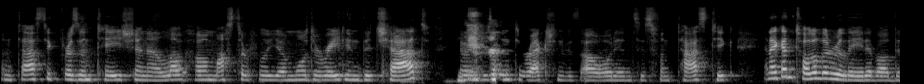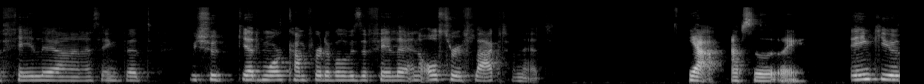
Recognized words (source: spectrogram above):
Fantastic presentation. I love how masterful you're moderating the chat. Having this interaction with our audience is fantastic. And I can totally relate about the failure. And I think that we should get more comfortable with the failure and also reflect on it. Yeah, absolutely. Thank you.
